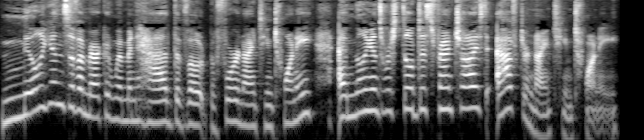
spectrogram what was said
Millions of American women had the vote before 1920, and millions were still disfranchised after 1920.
